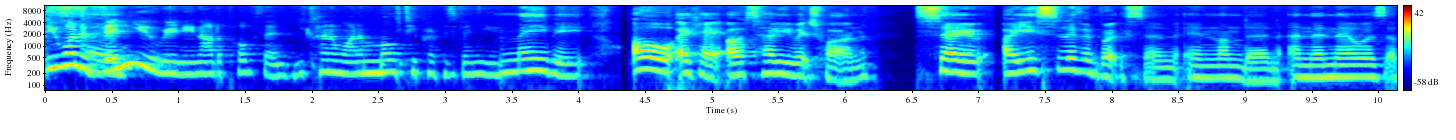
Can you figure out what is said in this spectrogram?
You want a venue, really, not a pub. Then you kind of want a multi-purpose venue. Maybe. Oh, okay. I'll tell you which one. So I used to live in Brixton in London, and then there was a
